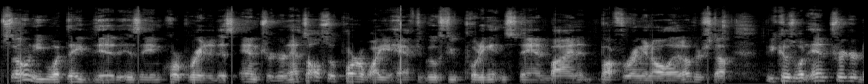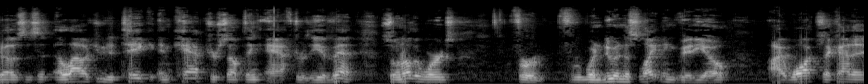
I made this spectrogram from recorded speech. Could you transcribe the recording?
Sony, what they did is they incorporated this end trigger, and that's also part of why you have to go through putting it in standby and it buffering and all that other stuff. Because what end trigger does is it allows you to take and capture something after the event. So in other words, for, for when doing this lightning video, I watched, I kind of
